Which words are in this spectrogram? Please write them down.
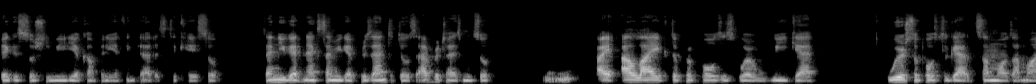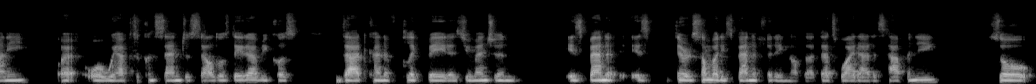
biggest social media company, I think that is the case. So then you get next time you get presented those advertisements. So I, I like the proposals where we get we're supposed to get some of that money or, or we have to consent to sell those data because that kind of clickbait, as you mentioned, is ben- is there somebody's benefiting of that. That's why that is happening. So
